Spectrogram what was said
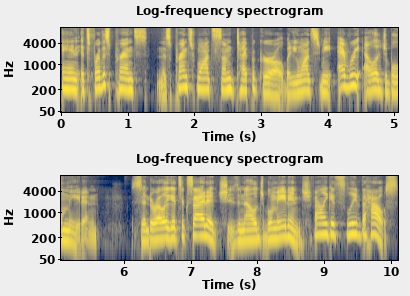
And it's for this prince. And this prince wants some type of girl, but he wants to meet every eligible maiden. Cinderella gets excited. She's an eligible maiden. She finally gets to leave the house.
